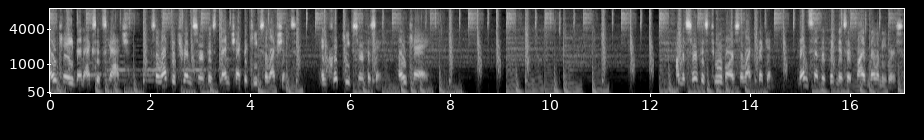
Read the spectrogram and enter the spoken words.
OK then exit sketch. Select the trim surface then check the keep selections. And click keep surfacing. OK. On the surface toolbar select thicken. Then set the thickness at 5 millimeters.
